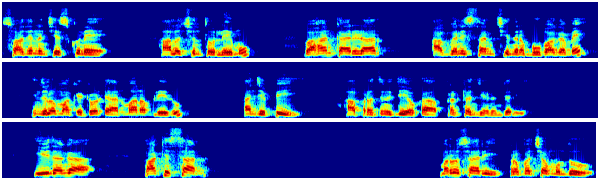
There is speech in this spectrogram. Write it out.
స్వాధీనం చేసుకునే ఆలోచనతో లేము. వహాన్ కారిడార్ ఆఫ్ఘనిస్తాన్కి చెందిన భూభాగమే. ఇందులో మాకు ఎటువంటి అనుమానం లేదు అని చెప్పి ఆ ప్రతినిధి ఒక ప్రకటన చేయడం జరిగింది. ఈ విధంగా పాకిస్తాన్ మరోసారి ప్రపంచం ముందు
